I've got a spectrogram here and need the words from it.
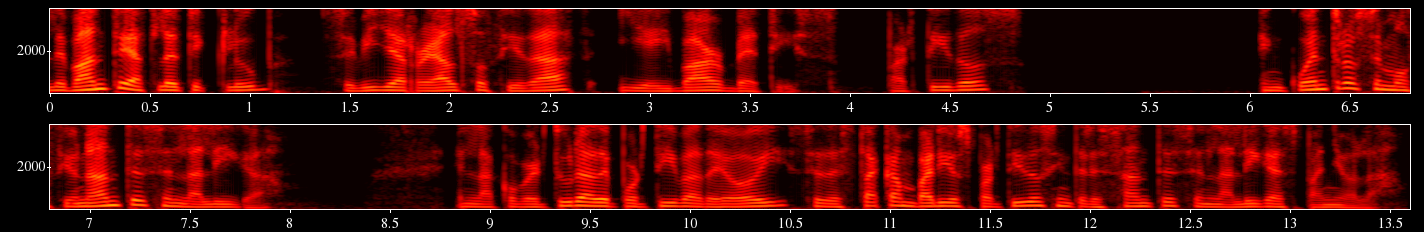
Levante Athletic Club, Sevilla Real Sociedad y Eibar Betis. Partidos. Encuentros emocionantes en la liga. En la cobertura deportiva de hoy se destacan varios partidos interesantes en la Liga Española.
